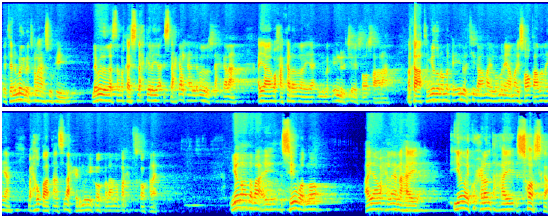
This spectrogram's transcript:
deetana magnet halkaasuu ka yimi. Labadoodaasna markaa isdhexgelaya isdhexgalka labadooda isdhexgalaan ayaa waxaa ka dhalanaya in marka energy ay soo saaraan. Marka atomyaduna marka energy-ga ama ay luminayaan ama ay soo qaadanayaan waxay ku qaataan sida xidhmooyinka oo kale ama bucketska oo kale. Iyadoo haddaba ay sii wadno ayaa waxaan leenahay iyadoo ay ku xidhan tahay sourceka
